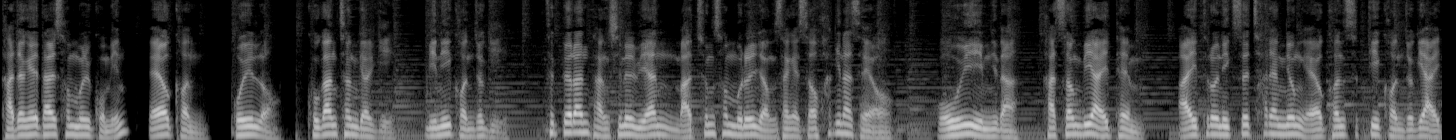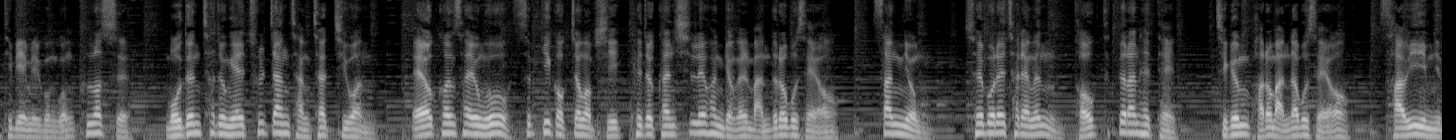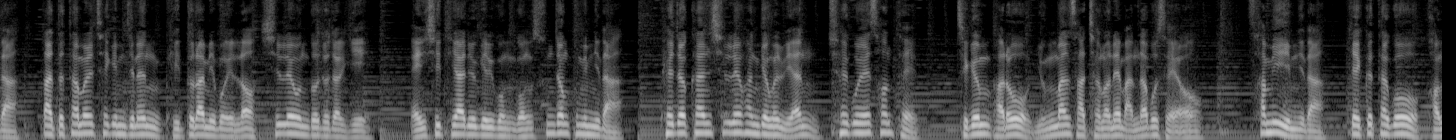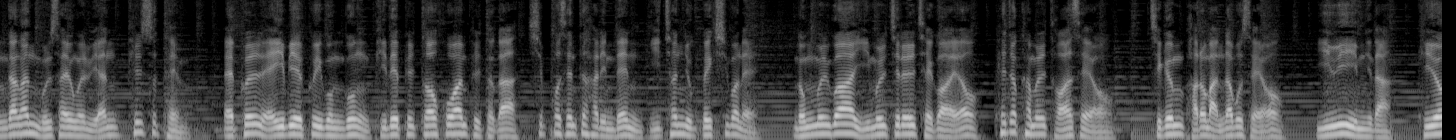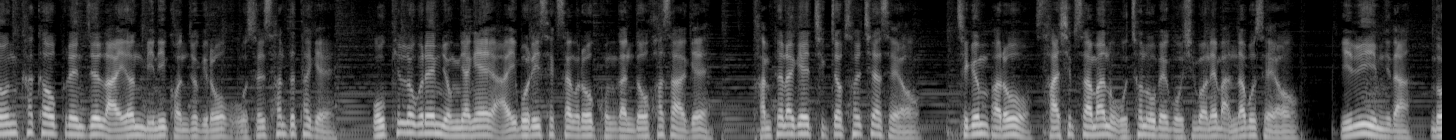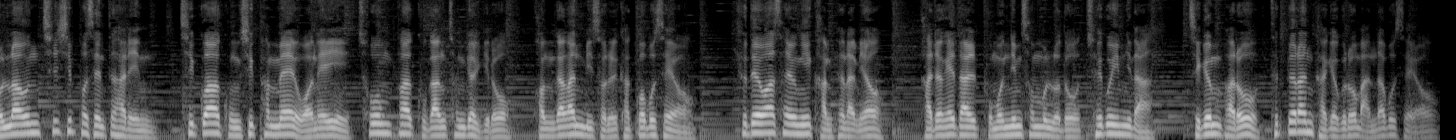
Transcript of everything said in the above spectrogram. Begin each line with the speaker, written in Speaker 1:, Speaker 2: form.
Speaker 1: 가정의 달 선물 고민, 에어컨, 보일러, 구강 청결기, 미니 건조기, 특별한 당신을 위한 맞춤 선물을 영상에서 확인하세요. 5위입니다. 가성비 아이템, 아이트로닉스 차량용 에어컨 습기 건조기 ITBM100 플러스, 모든 차종의 출장 장착 지원, 에어컨 사용 후 습기 걱정 없이 쾌적한 실내 환경을 만들어 보세요. 쌍용, 쇠보레 차량은 더욱 특별한 혜택, 지금 바로 만나보세요. 4위입니다. 따뜻함을 책임지는 귀뚜라미 보일러 실내 온도 조절기 NCTR 6100 순정품입니다. 쾌적한 실내 환경을 위한 최고의 선택. 지금 바로 64,000원에 만나보세요. 3위입니다. 깨끗하고 건강한 물 사용을 위한 필수템. 애플 ABF200 비대 필터 호환 필터가 10% 할인된 2,610원에 녹물과 이물질을 제거하여 쾌적함을 더하세요. 지금 바로 만나보세요. 2위입니다. 귀여운 카카오 프렌즈 라이언 미니 건조기로 옷을 산뜻하게 5kg 용량의 아이보리 색상으로 공간도 화사하게 간편하게 직접 설치하세요. 지금 바로 44만 5,550원에 만나보세요. 1위입니다. 놀라운 70% 할인 치과 공식 판매 1A 초음파 구강 청결기로 건강한 미소를 가꿔보세요. 휴대와 사용이 간편하며 가정의 달 부모님 선물로도 최고입니다. 지금 바로 특별한 가격으로 만나보세요.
